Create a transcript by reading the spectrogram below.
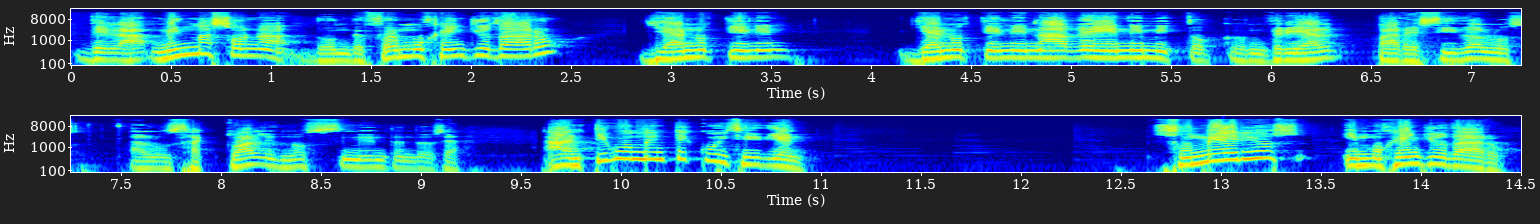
de la misma zona donde fue Mohenjo-Daro, ya no tienen, ya no tienen ADN mitocondrial parecido a los, a los actuales, no sé si me entienden. O sea, antiguamente coincidían sumerios y Mohenjo-Daro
